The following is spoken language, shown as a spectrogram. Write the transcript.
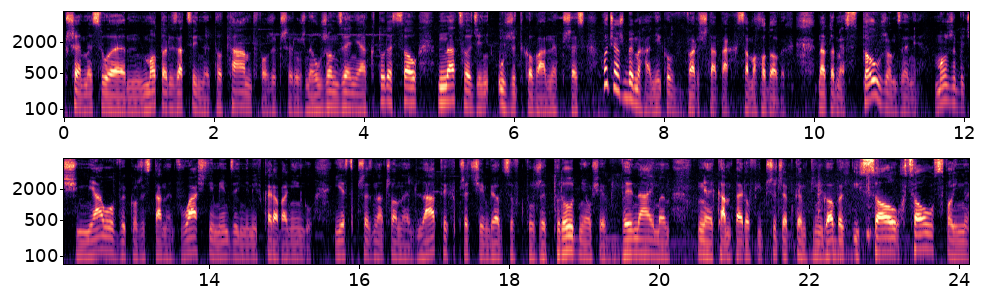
przemysł em, motoryzacyjny. To tam tworzy przeróżne urządzenia, które są na co dzień użytkowane przez chociażby mechaników w warsztatach samochodowych. Natomiast to urządzenie może być śmiało wykorzystane właśnie między innymi w karawaningu. Jest przeznaczone dla tych przedsiębiorców, którzy trudnią się wynajmem e, kamperów i przyczep kempingowych i są, chcą swoim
